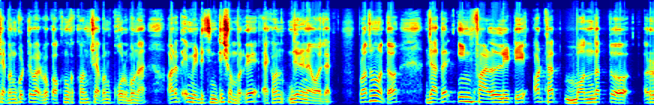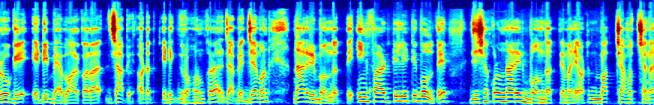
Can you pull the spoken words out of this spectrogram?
সেবন করতে পারব, কখন কখন সেবন করব না, অর্থাৎ এই মেডিসিনটি সম্পর্কে এখন জেনে নেওয়া যাক। প্রথমত, যাদের ইনফার্টিলিটি অর্থাৎ বন্ধাত্ব রোগে এটি ব্যবহার করা যাবে, অর্থাৎ এটি গ্রহণ করা যাবে। যেমন, নারীর বন্ধাত্বে ইনফার্টিলিটি বলতে যে সকল নারীর বন্ধাত্বে মানে অর্থাৎ বাচ্চা হচ্ছে না,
